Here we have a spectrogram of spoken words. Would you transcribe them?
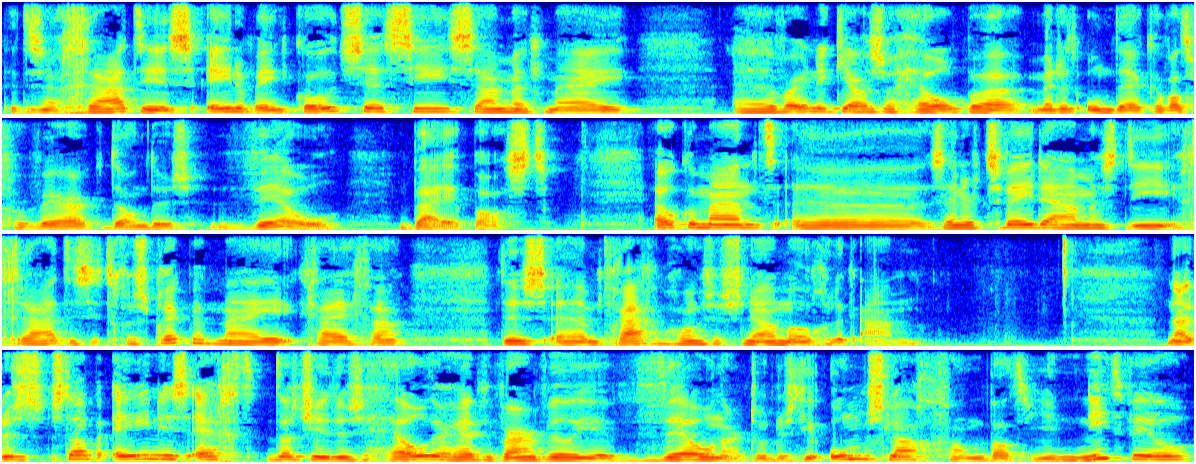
Dit is een gratis één op één coachsessie samen met mij, uh, waarin ik jou zal helpen met het ontdekken wat voor werk dan dus wel bij je past. Elke maand uh, zijn er twee dames die gratis het gesprek met mij krijgen. Dus um, vraag hem gewoon zo snel mogelijk aan. Nou, dus stap 1 is echt dat je dus helder hebt waar wil je wel naartoe. Dus die omslag van wat je niet wil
